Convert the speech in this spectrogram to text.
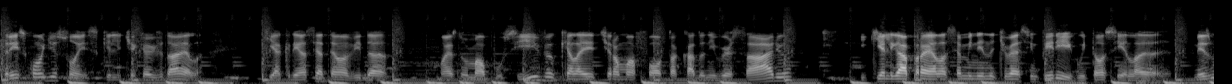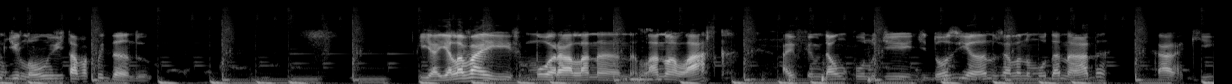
três condições que ele tinha que ajudar ela. Que a criança ia ter uma vida mais normal possível, que ela ia tirar uma foto a cada aniversário e que ia ligar para ela se a menina tivesse em perigo. Então, assim, ela, mesmo de longe, estava cuidando. E aí ela vai morar lá, na, lá no Alasca. Aí o filme dá um pulo de, de 12 anos, ela não muda nada. Cara, que.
